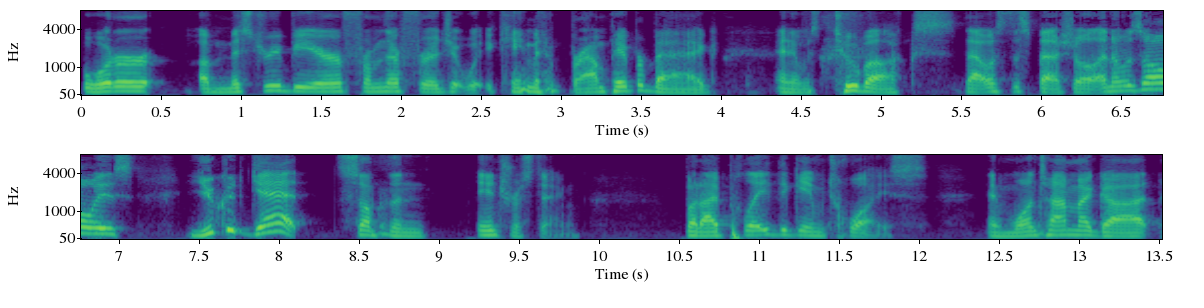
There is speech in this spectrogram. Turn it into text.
order a mystery beer from their fridge. It, it came in a brown paper bag. and it was two bucks. That was the special, and it was always you could get something interesting, but I played the game twice, and one time I got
